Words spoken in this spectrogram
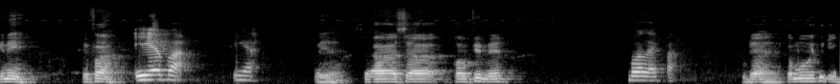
Ini. Eva. Iya Pak. Iya, Oh iya. Saya, saya confirm ya. boleh Pak. Udah. Kamu itu deh.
